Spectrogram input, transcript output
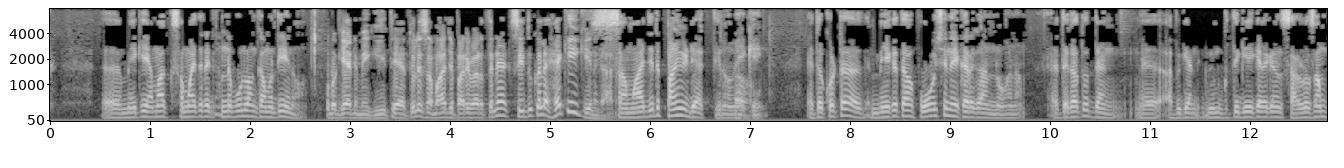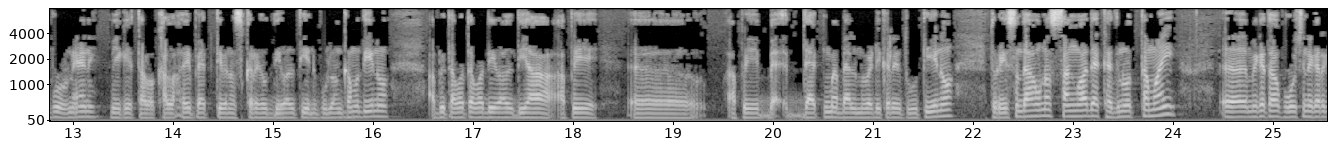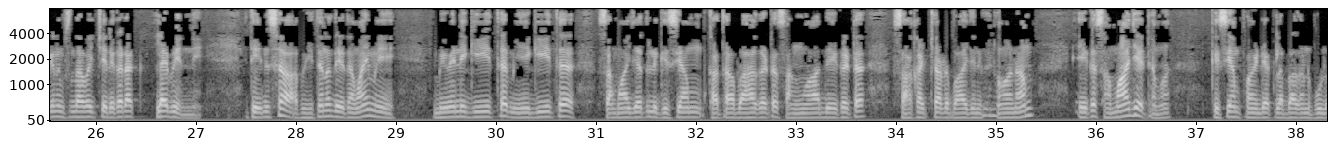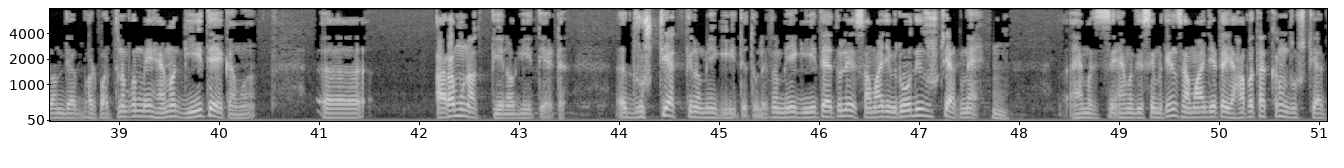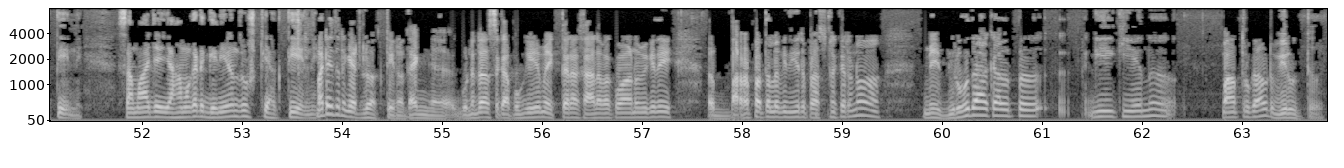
මේක යමක් සමාජයට ගන්න පුළුවන්කම තියෙනවා. ඔබ කියන්නේ මේ ගීතය ඇතුලේ සමාජ පරිවර්තනයක් සිදු කළ හැකි කියන කාරණා. සමාජයට පණිවිඩයක් තියෙනවා මේකෙන්. එතකොට මේක තව පෝෂණය කරගන්න ඕන නම් එතකතුත් දැන් අපි කියන්නේ විමුක්ති ගිය කියලා කියන්නේ සර්ව සම්පූර්ණ නෑනේ. මේකේ තව කලාවේ පැත්තේ වෙනස් කරගත් දේවල් තියෙන පුළුවන්කම තියෙනවා. අපි තව තව දේවල් දිහා අපේ අපේ දැක්ම බැල්ම වැඩි කර යුතු තියෙනවා. ඒතර ඒ සඳහා වුණ සංවාදයක් හැදුනොත් තමයි මේක තව පෝෂණය කරගෙන සඳහා වෙච්ච ඉඩකඩක් ලැබෙන්නේ. ඒ නිසා අපි හිතන දේ තමයි මේ මෙවැනි ගීත මේ ගීත සමාජය ඇතුළේ කිසියම් කතා බහකට සංවාදයකට සාකච්ඡාවට භාජන වෙනවා නම් ඒක සමාජයටම කිසියම් පොයින්ටයක් ලබා ගන්න පුළුවන් දෙයක් බවට පත් වෙනවා. මොකද මේ හැම ගීතයකම අරමුණක් තියෙනවා ගීතයට. දෘෂ්ටියක් තියෙනවා මේ ගීතය තුළ. ඒක මේ ගීතය ඇතුලේ සමාජ විරෝධී දෘෂ්ටියක් නැහැ. හැම හැමතිස්සෙම තියෙන සමාජයට යහපතක් කරන දෘෂ්ටියක් තියෙන්නේ. සමාජයේ යහමකට ගෙනියන දෘෂ්ටියක් තියෙන්නේ. මට එතන ගැටලුවක් තියෙනවා. දැන් ගුණදාස කපුගේම එක්තරා කාලවකවානුවකදී බරපතල විදිහට ප්‍රශ්න කරනවා මේ විරෝධාකල්ප ගී කියන මාතෘකාවට විරුද්ධව.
